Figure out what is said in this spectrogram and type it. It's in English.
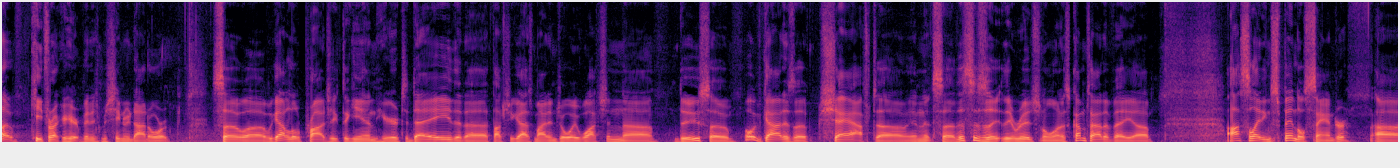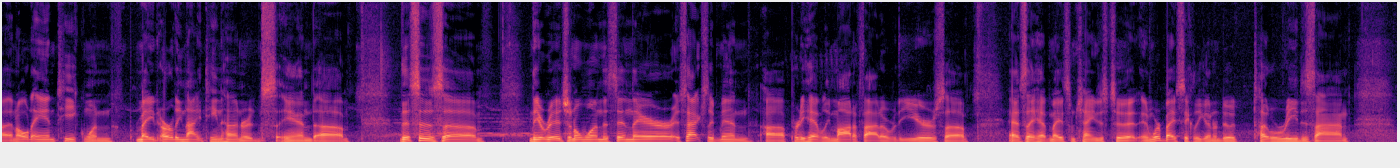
Hello, Keith Rucker here at VintageMachinery.org. So uh, we got a little project again here today that uh, I thought you guys might enjoy watching uh, do. So what we've got is a shaft, uh, and it's uh, this is a, the original one. It comes out of a uh, oscillating spindle sander, an old antique one made early 1900s, and this is the original one that's in there, it's actually been uh, pretty heavily modified over the years uh, as they have made some changes to it. And we're basically going to do a total redesign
